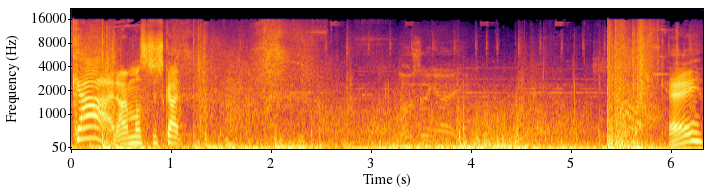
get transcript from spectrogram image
god! I almost just got... Okay.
